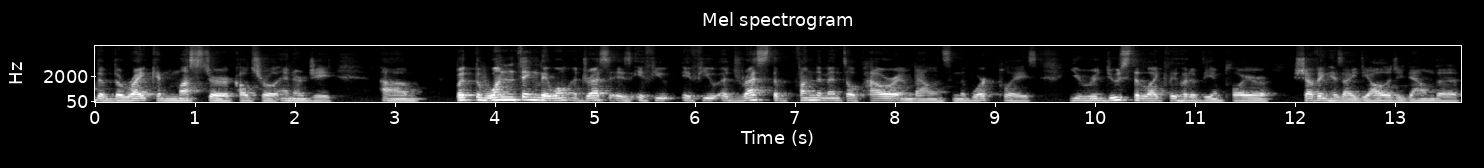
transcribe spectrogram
the, the right can muster cultural energy. Um, but the one thing they won't address is if you if you address the fundamental power imbalance in the workplace, you reduce the likelihood of the employer shoving his ideology down the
